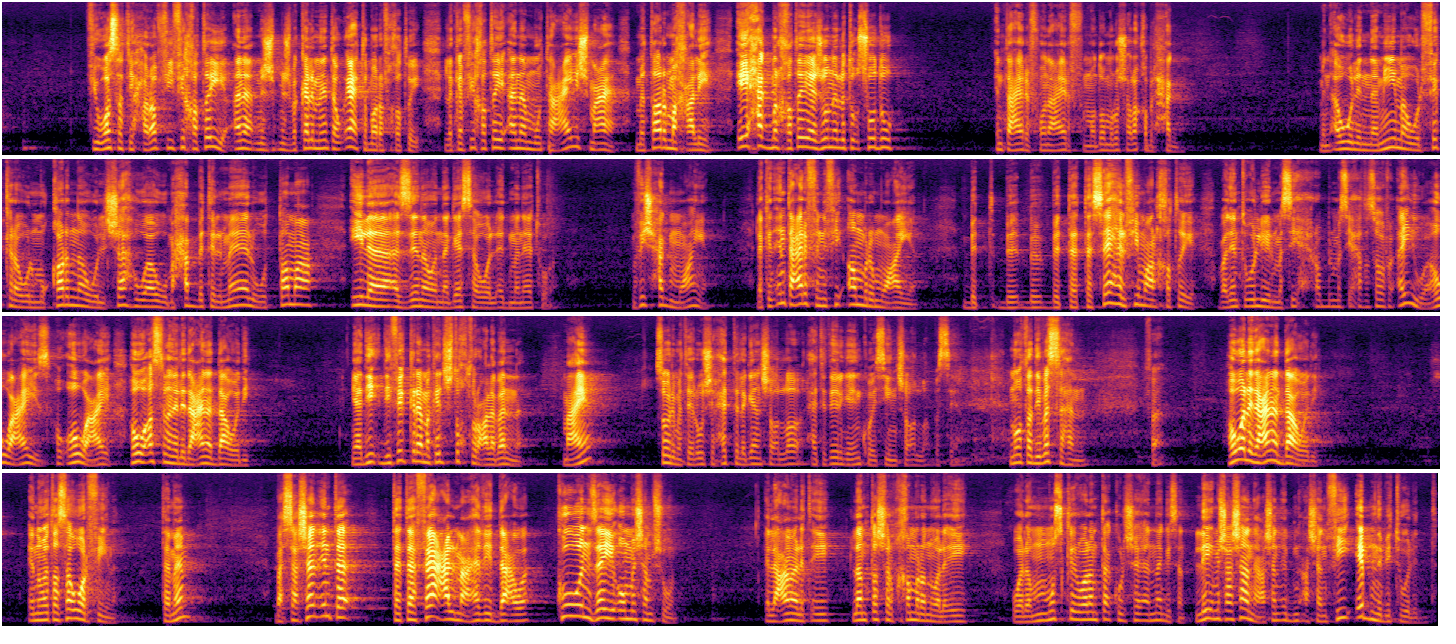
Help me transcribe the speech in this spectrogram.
في وسطي حرام في في خطية. أنا مش مش بتكلم إن أنت وقعت مرة في خطية لكن في خطية أنا متعايش معاها مطرمخ عليها. إيه حجم الخطية يا جون اللي تقصده؟ انت عارف وأنا عارف الموضوع ملوش علاقة بالحجم. من أول النميمة والفكرة والمقارنة والشهوة ومحبة المال والطمع إلى الزنا والنجاسة والإدمانات و... مفيش حجم معين. لكن أنت عارف إن في أمر معين بت بتتساهل فيه مع الخطية. وبعدين تقول لي المسيح رب المسيح يتصور. فيه. أيوه هو عايز هو, هو عايز هو أصلا اللي دعانا الدعوة دي. يعني دي دي فكرة ما كانتش تخطر على بالنا. معايا؟ سوري ما تقلقوش الحتة اللي جاية إن شاء الله الحتتين اللي جايين كويسين إن شاء الله. بس يعني النقطة دي بس هن ف هو اللي دعانا الدعوة دي. إنه يتصور فينا. تمام؟ بس عشان أنت تتفاعل مع هذه الدعوة كون زي أم شمشون. اللي عملت إيه؟ لم تشرب خمرا ولا إيه؟ ولا مسكر ولم تأكل شيئا نجسا. ليه؟ مش عشانها عشان ابن عشان في ابن بيتولد.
